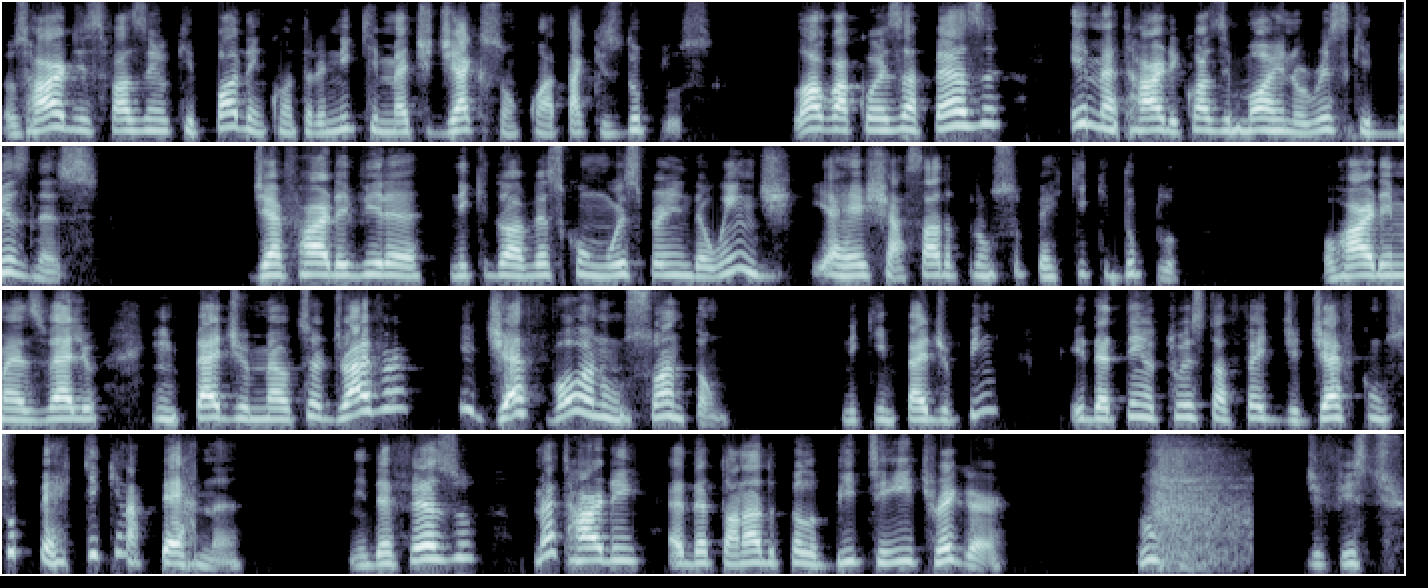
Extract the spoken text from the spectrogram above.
os Hardys fazem o que podem contra Nick e Matt Jackson com ataques duplos. Logo a coisa pesa e Matt Hardy quase morre no Risky Business, Jeff Hardy vira Nick do avesso com um Whisper in the Wind e é rechaçado por um super kick duplo. O Hardy mais velho impede o Meltzer Driver e Jeff voa num Swanton. Nick impede o pin e detém o Twist of Fate de Jeff com um super kick na perna. Em defeso, Matt Hardy é detonado pelo BTE Trigger. Uf, difícil.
